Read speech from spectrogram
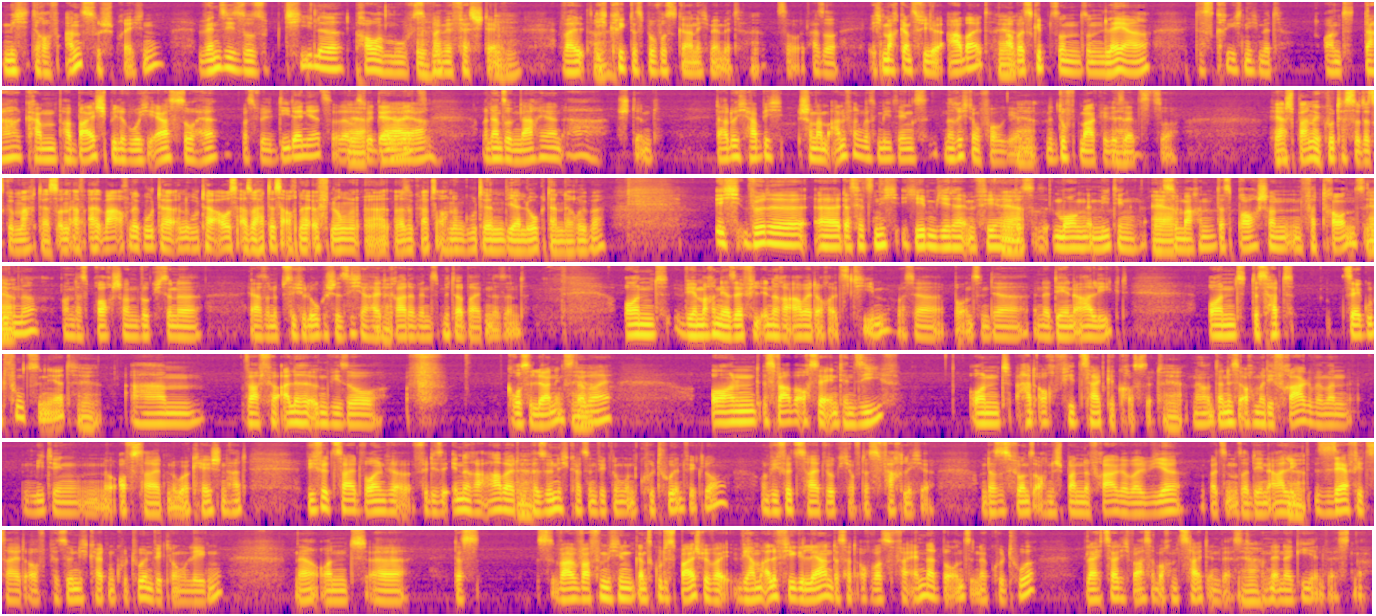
mich darauf anzusprechen, wenn sie so subtile Power-Moves mhm. bei mir feststellen. Mhm. Weil Toll. ich kriege das bewusst gar nicht mehr mit. Ja. So, also ich mache ganz viel Arbeit, ja. aber es gibt so ein, so ein Layer, das kriege ich nicht mit. Und da kamen ein paar Beispiele, wo ich erst so, hä, was will die denn jetzt? Oder was will der denn jetzt? Und dann so im Nachhinein, ah, stimmt. Dadurch habe ich schon am Anfang des Meetings eine Richtung vorgegeben, eine Duftmarke gesetzt. So. Ja, spannend, gut, dass du das gemacht hast. Und ja. war auch eine gute, ein guter Aus, also hat es auch eine Öffnung, äh, also gab es auch einen guten Dialog dann darüber? Ich würde äh, das jetzt nicht jedem jeder empfehlen, ja. das morgen im Meeting ja. zu machen. Das braucht schon eine Vertrauensebene und das braucht schon wirklich so eine, ja, so eine psychologische Sicherheit, gerade wenn es Mitarbeitende sind. Und wir machen ja sehr viel innere Arbeit auch als Team, was ja bei uns in der, in der DNA liegt. Und das hat sehr gut funktioniert. Ähm, war für alle irgendwie so pff, große Learnings ja. dabei. Und es war aber auch sehr intensiv und hat auch viel Zeit gekostet. Ja. Und dann ist auch immer die Frage, wenn man ein Meeting, eine Offsite, eine Workation hat, wie viel Zeit wollen wir für diese innere Arbeit ja. und Persönlichkeitsentwicklung und Kulturentwicklung und wie viel Zeit wirklich auf das Fachliche? Und das ist für uns auch eine spannende Frage, weil wir, weil es in unserer DNA liegt, ja. sehr viel Zeit auf Persönlichkeit und Kulturentwicklung legen Ne? Und äh, das war, war für mich ein ganz gutes Beispiel, weil wir haben alle viel gelernt, das hat auch was verändert bei uns in der Kultur. Gleichzeitig war es aber auch ein Zeitinvest ja. und ein Energieinvest. Ne?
